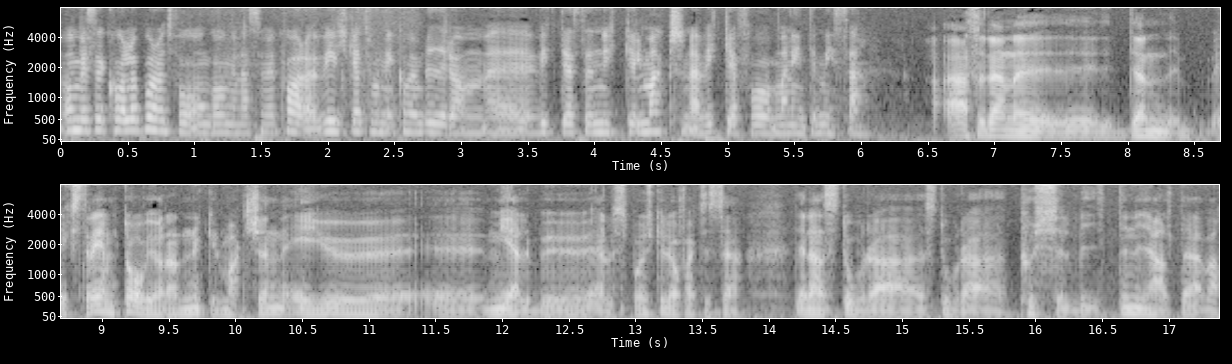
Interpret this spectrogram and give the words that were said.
Om vi ska kolla på de två omgångarna som är kvar. Vilka tror ni kommer bli de eh, viktigaste nyckelmatcherna? Vilka får man inte missa? Alltså den, eh, den extremt avgörande nyckelmatchen är ju eh, Mjällby-Elfsborg skulle jag faktiskt säga. Det är den stora, stora pusselbiten i allt det här. Va?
